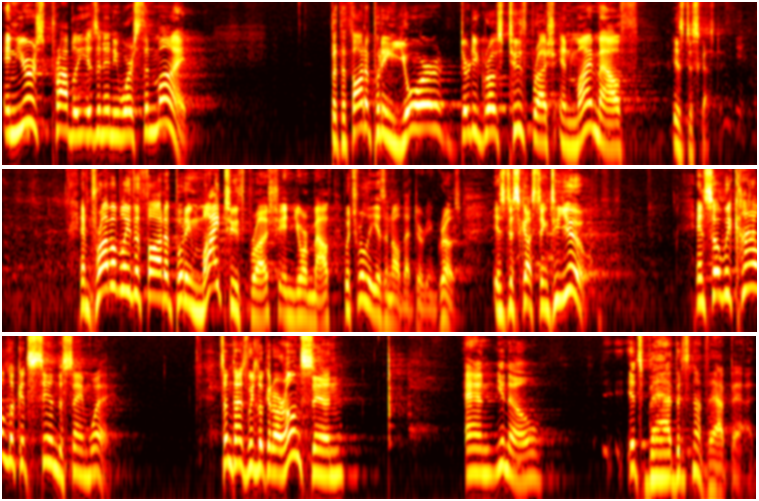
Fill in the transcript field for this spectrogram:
And yours probably isn't any worse than mine. But the thought of putting your dirty, gross toothbrush in my mouth is disgusting. And probably the thought of putting my toothbrush in your mouth, which really isn't all that dirty and gross, is disgusting to you. And so we kind of look at sin the same way. Sometimes we look at our own sin and, you know, it's bad, but it's not that bad.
